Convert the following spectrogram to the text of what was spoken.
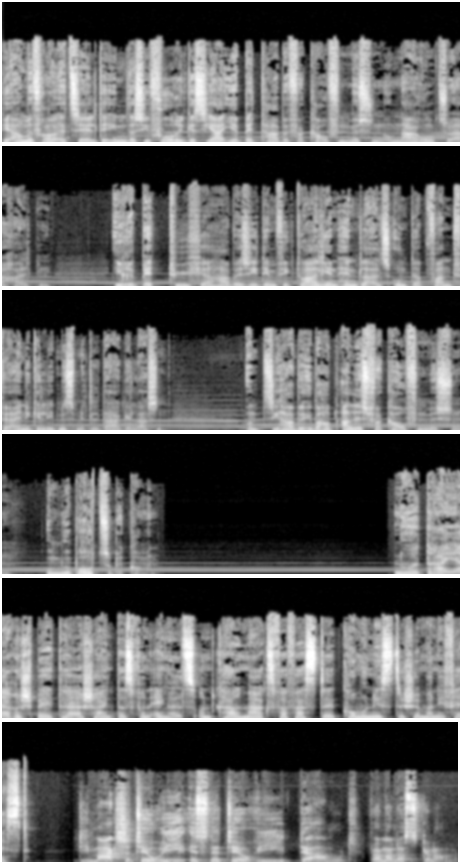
Die arme Frau erzählte ihm, dass sie voriges Jahr ihr Bett habe verkaufen müssen, um Nahrung zu erhalten. Ihre Betttücher habe sie dem Fiktualienhändler als Unterpfand für einige Lebensmittel dagelassen. Und sie habe überhaupt alles verkaufen müssen, um nur Brot zu bekommen. Nur drei Jahre später erscheint das von Engels und Karl Marx verfasste Kommunistische Manifest. Die Marxische Theorie ist eine Theorie der Armut, wenn man das genau nimmt.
